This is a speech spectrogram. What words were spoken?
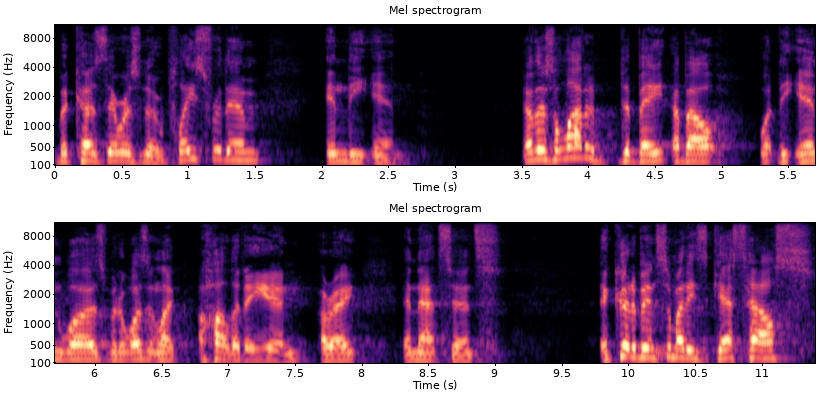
because there was no place for them in the inn. Now, there's a lot of debate about what the inn was, but it wasn't like a holiday inn, all right, in that sense. It could have been somebody's guest house.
